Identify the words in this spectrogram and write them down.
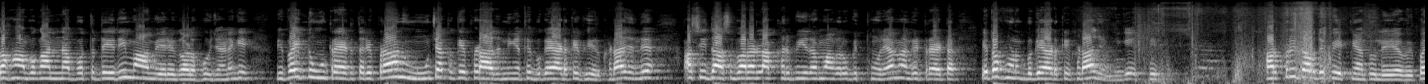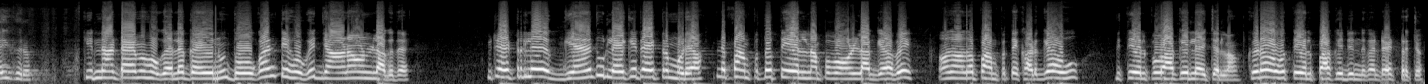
ਗਾਹਾਂ ਬਗਾਨਾ ਪੁੱਤ ਤੇ ਇਹਦੀ ਮਾਂ ਮੇਰੇ ਗਲ ਹੋ ਜਾਣਗੇ। ਵੀ ਭਾਈ ਤੂੰ ਟਰੈਡ ਤੇਰੇ ਭਰਾ ਨੂੰ ਮੂੰਹ ਚੱਕ ਕੇ ਫੜਾ ਦਿੰਦੀ ਇੱਥੇ ਵਿਗਾੜ ਕੇ ਫੇਰ ਖੜਾ ਜਾਂਦੇ ਆ। ਅਸੀਂ 10 12 ਲੱਖ ਰੁਪਏ ਦਾ ਮਗਰੋਂ ਕਿੱਥੋਂ ਲਿਆਵਾਂਗੇ ਟਰੈਟ? ਇਹ ਤਾਂ ਹੁਣ ਬਗੈੜ ਕੇ ਖੜਾ ਜਾਣਗੇ ਇੱਥੇ। ਹਰਪ੍ਰੀਤ ਆਪਦੇ ਪੇਕਿਆਂ ਤੋਂ ਲੈ ਆਵੇ ਭਾਈ ਫਿਰ। ਕਿੰਨਾ ਟਾਈਮ ਹੋ ਗਿਆ ਲੈ ਗਏ ਨੂੰ 2 ਘੰਟੇ ਹੋ ਗਏ, ਜਾਣ ਆਉਣ ਲੱਗਦਾ ਹੈ। ਵੀ ਟਰੈਕਟਰ ਲੈ ਗਿਆ ਤੂੰ ਲੈ ਕੇ ਟਰੈਕਟਰ ਮੁੜਿਆ। ਲੈ ਪੰਪ ਤੋਂ ਤੇਲ ਨਾ ਪਵਾਉਣ ਲੱਗ ਗਿਆ ਹੋਵੇ। ਆਉਂਦਾ ਆਉਂਦਾ ਪੰਪ ਤੇ ਖੜ ਗਿਆ ਉਹ ਵੀ ਤੇਲ ਪਵਾ ਕੇ ਲੈ ਚੱਲਾਂ। ਕਿਹੜਾ ਉਹ ਤੇਲ ਪਾ ਕੇ ਦਿੰਦੀਆਂ ਟਰੈਕਟਰ 'ਚ?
